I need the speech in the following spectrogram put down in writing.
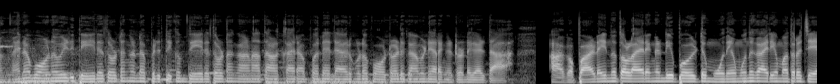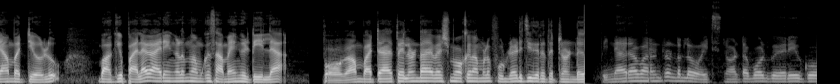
അങ്ങനെ പോണ വഴി തേയിലത്തോട്ടം കണ്ടപ്പോഴത്തേക്കും തേയിലത്തോട്ടം കാണാത്ത ആൾക്കാരെ പോലെ എല്ലാവരും കൂടെ ഫോട്ടോ എടുക്കാൻ വേണ്ടി ഇറങ്ങിയിട്ടുണ്ട് കേട്ടാ. അകപ്പാടെ ഇന്ന് തൊള്ളായിരം കണ്ടി പോയിട്ട് മൂന്നേ മൂന്ന് കാര്യം മാത്രമേ ചെയ്യാൻ പറ്റുള്ളൂ. ബാക്കി പല കാര്യങ്ങളും നമുക്ക് സമയം കിട്ടിയില്ല. പോകാൻ പറ്റാത്തതിലുണ്ടായ വിഷമമൊക്കെ നമ്മൾ ഫുഡ് അടിച്ച് തീർത്തിട്ടുണ്ട്. പിന്നെ ആരോ പറഞ്ഞിട്ടുണ്ടല്ലോ it's not about where you go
